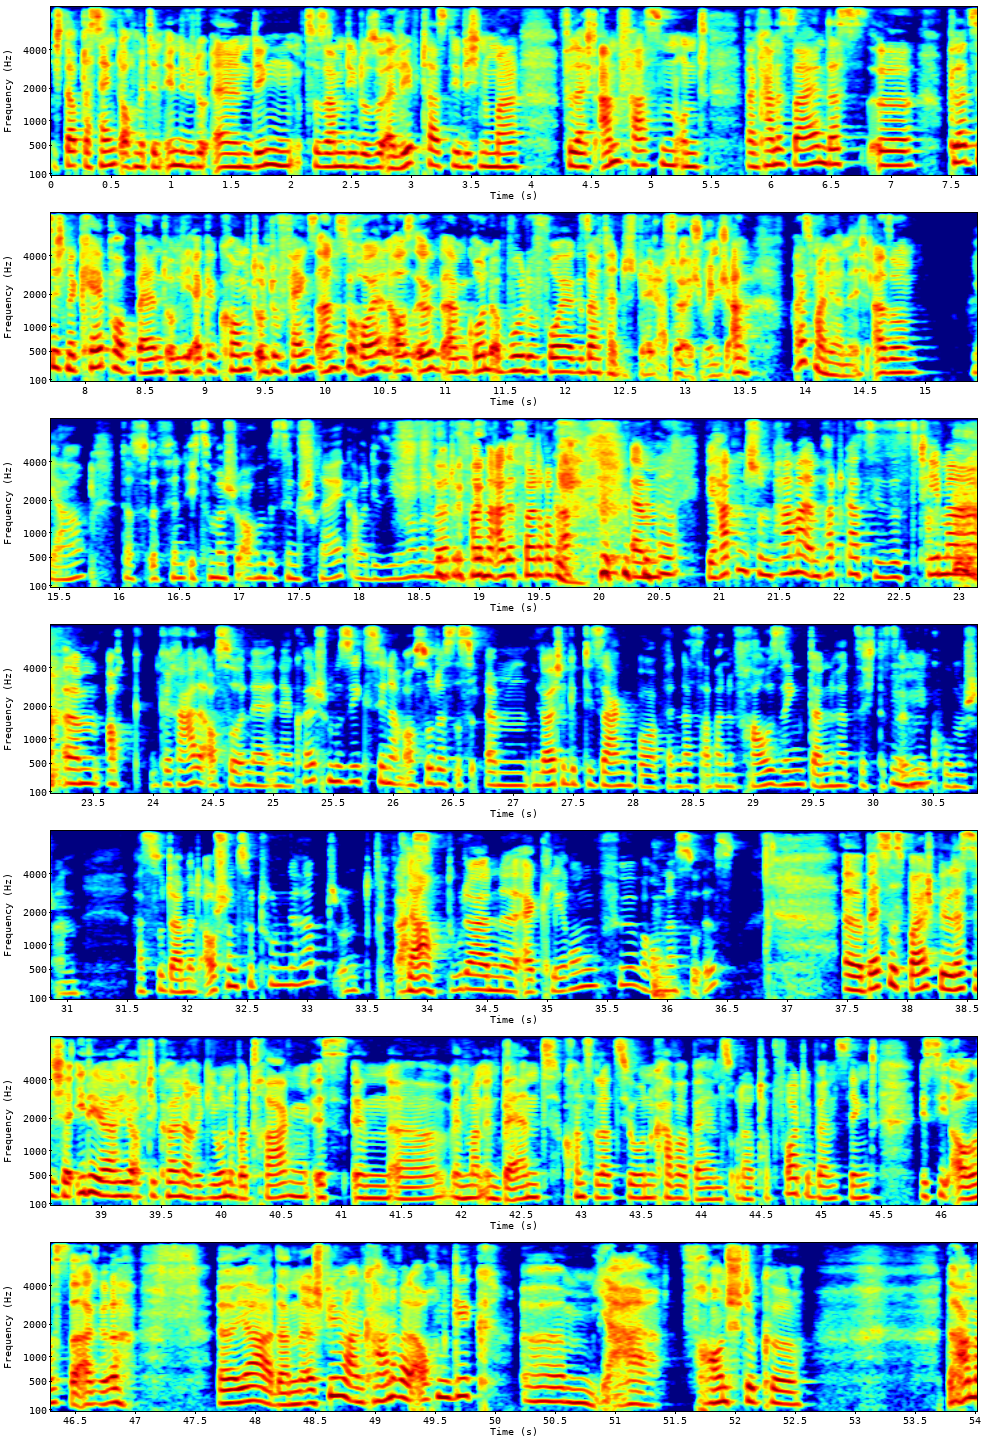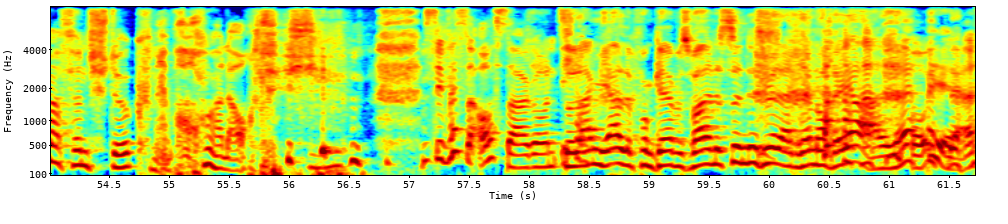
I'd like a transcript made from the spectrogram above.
ich glaube, das hängt auch mit den individuellen Dingen zusammen, die du so erlebt hast, die dich nun mal vielleicht anfassen. Und dann kann es sein, dass äh, plötzlich eine K-Pop-Band um die Ecke kommt und du fängst an zu heulen aus irgendeinem Grund, obwohl du vorher gesagt hättest, nee, das höre ich mir nicht an. Weiß man ja nicht. Also Ja, das äh, finde ich zum Beispiel auch ein bisschen schräg, aber diese jüngeren Leute fahren alle voll drauf ab. Ähm, wir hatten schon ein paar Mal im Podcast dieses Thema, ähm, auch gerade auch so in der, in der Kölschen Musikszene, aber auch so, dass es ähm, Leute gibt, die sagen, boah, wenn das aber eine Frau singt, dann hört sich das irgendwie komisch an. Hast du damit auch schon zu tun gehabt? Und Klar. hast du da eine Erklärung für, warum das so ist? Äh, bestes Beispiel lässt sich ja ideal hier auf die Kölner Region übertragen, ist in, äh, wenn man in Band-Konstellationen, Coverbands oder Top-40-Bands singt, ist die Aussage, äh, ja, dann äh, spielen wir an Karneval auch einen Gig. Ähm, ja, Frauenstücke da haben wir fünf Stück, mehr brauchen wir da auch nicht. das ist die beste Aussage. Und Solange die alle von Kerbes Weines sind, ist mir das ja noch real, ne? Oh ja.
